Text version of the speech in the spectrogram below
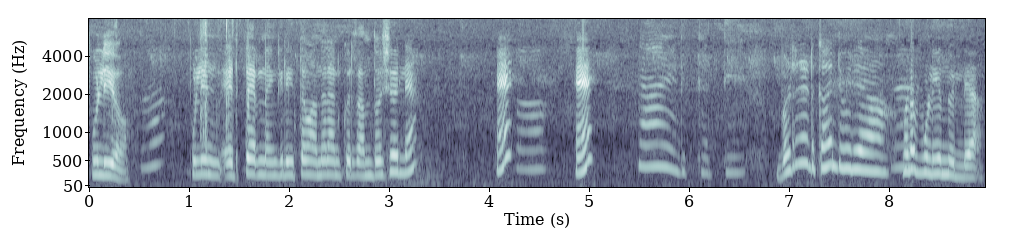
പുളിയോ? പുളി എടുത്തു തരണമെങ്കിൽ ഇത്ത വന്നാൽ എനിക്കൊരു സന്തോഷമില്ല. ഏ? ഏ? ഇവിടെ എടുക്കാൻ പറ്റൂല. ഇവിടെ പുളിയൊന്നും ഇല്ല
